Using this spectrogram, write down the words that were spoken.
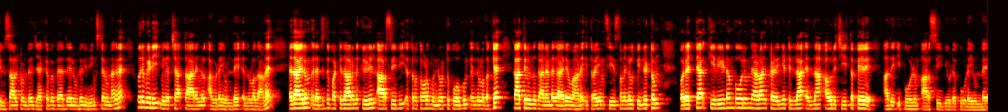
ഫിൽസാൾട്ട് ഉണ്ട് ജേക്കബ് ഉണ്ട് ലിവിങ്സ്റ്റൺ ഉണ്ട് അങ്ങനെ ഒരു പിടി മികച്ച താരങ്ങൾ അവിടെയുണ്ട് എന്നുള്ളതാണ്. ഏതായാലും രജിത് പട്ടിദാറിന് കീഴിൽ ആർ സി ബി എത്രത്തോളം മുന്നോട്ട് പോകും എന്നുള്ളതൊക്കെ കാത്തിരുന്ന് കാണേണ്ട കാര്യമാണ്. ഇത്രയും സീസണുകൾ പിന്നിട്ടും ഒരൊറ്റ കിരീടം പോലും നേടാൻ കഴിഞ്ഞിട്ടില്ല എന്ന ആ ഒരു ചീത്തപ്പേര് അത് ഇപ്പോഴും ആർ സി ബിയുടെ കൂടെയുണ്ട്.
